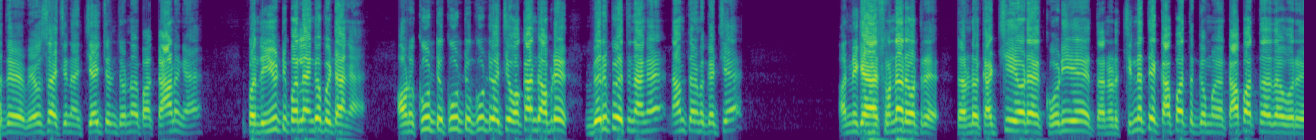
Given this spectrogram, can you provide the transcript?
அது விவசாயத்தை நான் ஜெயிச்சோன்னு சொன்னால் இப்போ காணுங்க. இப்போ இந்த யூடியூப்பர்லாம் எங்கே போயிட்டாங்க? அவனை கூட்டு கூட்டு கூட்டு வச்சு உட்காந்து அப்படியே வெறுப்பு ஏற்றுனாங்க நாம் தலைமை கட்சியை. அன்னைக்கு சொன்னார் ஒருத்தர் தன்னோட கட்சியோட கொடியை தன்னோட சின்னத்தை காப்பாத்துக்க காப்பாத்தாத ஒரு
